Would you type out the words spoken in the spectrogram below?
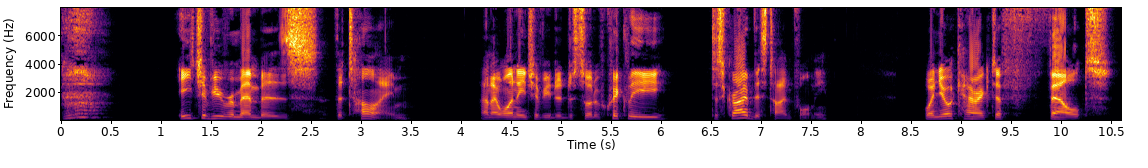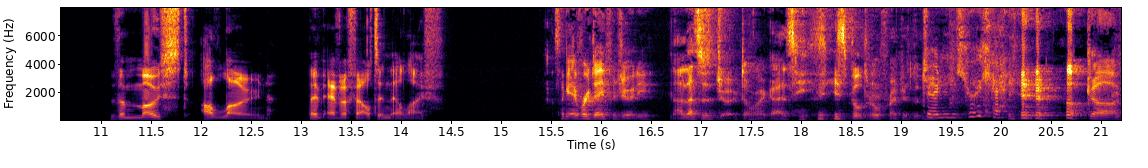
each of you remembers the time, and I want each of you to just sort of quickly describe this time for me. When your character felt the most alone they've ever felt in their life. It's like every day for Jody. No, that's just a joke. Don't worry, guys. He, he's built real friendships with Jody, are you okay? oh God.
